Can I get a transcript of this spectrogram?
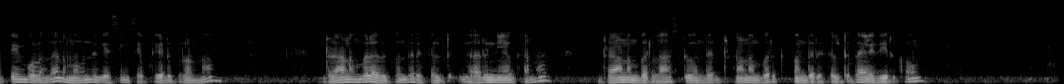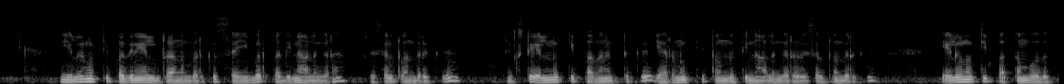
எப்பயும் போல் தான் நம்ம வந்து கெஸ்ஸிங்ஸ் எப்படி எடுக்கிறோன்னா ட்ரா நம்பர் அதுக்கு வந்து ரிசல்ட் கருண்யாவுக்கான ட்ரா நம்பர் லாஸ்ட்டு வந்த ட்ரா நம்பருக்கு வந்த ரிசல்ட்டு தான் எழுதியிருக்கோம். எழுநூற்றி பதினேழு ட்ரா நம்பருக்கு சைபர் பதினாலுங்கிற ரிசல்ட் வந்திருக்கு. நெக்ஸ்ட்டு எழுநூற்றி பதினெட்டுக்கு இரநூத்தி தொண்ணூற்றி நாலுங்கிற ரிசல்ட் வந்திருக்கு. எழுநூற்றி பத்தொம்போதுக்கு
